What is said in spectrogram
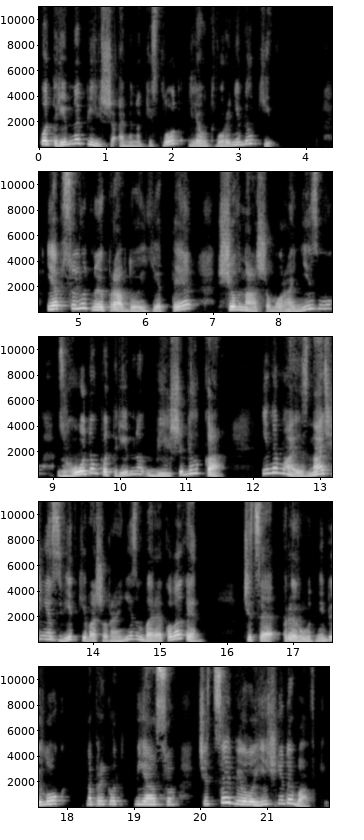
потрібно більше амінокислот для утворення білків. І абсолютною правдою є те, що в нашому організму згодом потрібно більше білка, і не має значення, звідки ваш організм бере колаген, чи це природний білок, наприклад, м'ясо, чи це біологічні добавки.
